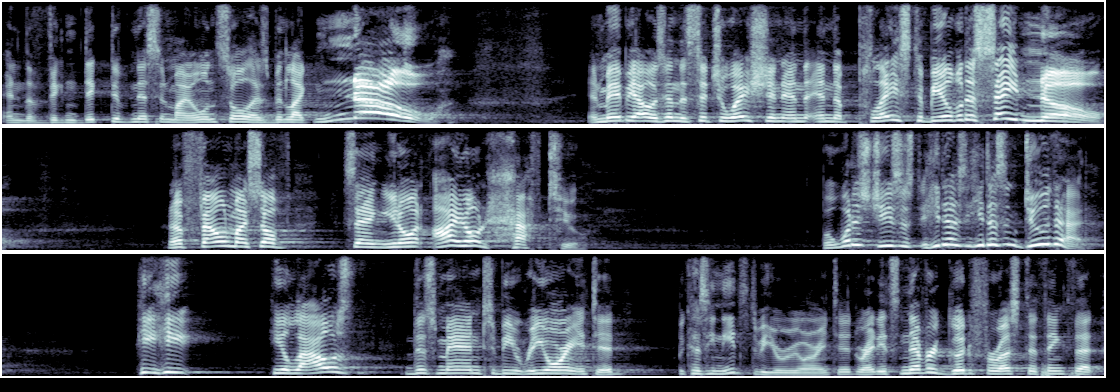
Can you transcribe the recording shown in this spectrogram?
And the vindictiveness in my own soul has been like, no! And maybe I was in the situation and, and the place to be able to say no. And I've found myself saying, you know what, I don't have to. But what does Jesus? He, does, he doesn't do that. He, he, he allows this man to be reoriented because he needs to be reoriented, right? It's never good for us to think that,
